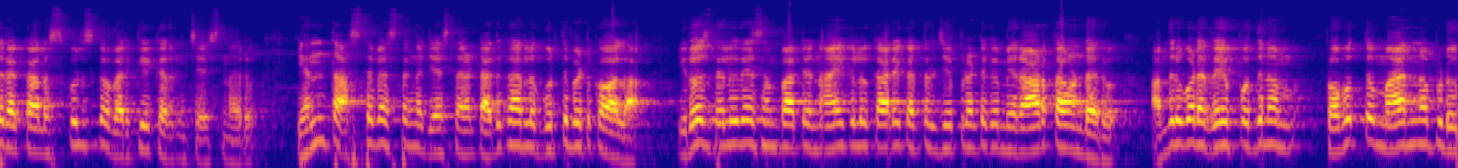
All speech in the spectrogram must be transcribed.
వివిధ రకాల స్కూల్స్గా వర్గీకరణ చేస్తున్నారు ఎంత అస్తవ్యస్తంగా చేస్తున్నారంటే అధికారులు గుర్తుపెట్టుకోవాలా? ఈరోజు తెలుగుదేశం పార్టీ నాయకులు కార్యకర్తలు చెప్పినట్టుగా మీరు ఆడుతూ ఉండరు. అందరూ కూడా రేపు పొద్దున ప్రభుత్వం మారినప్పుడు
